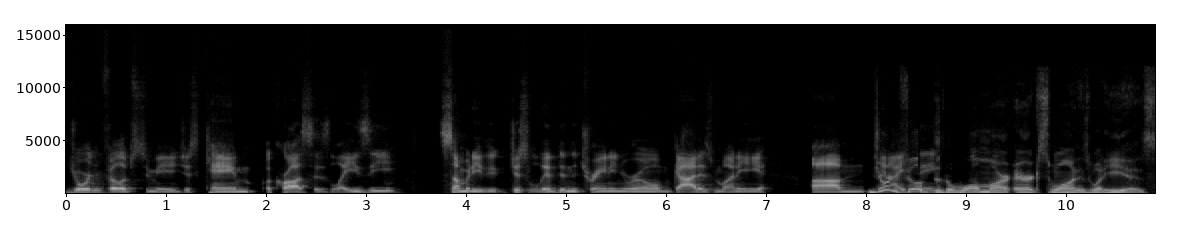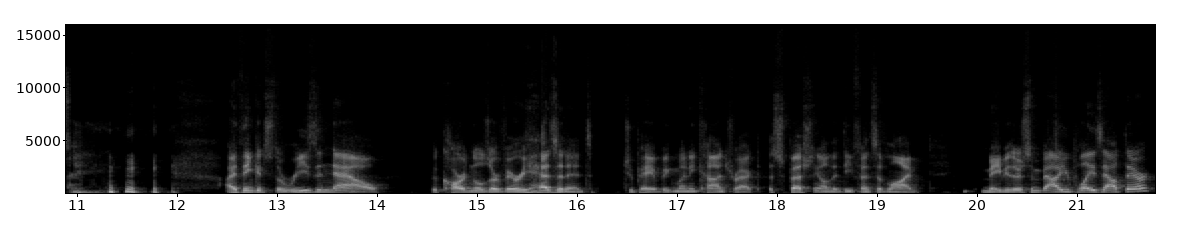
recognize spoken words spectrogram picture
Jordan Phillips to me just came across as lazy, somebody that just lived in the training room, got his money. Um, Jordan Phillips think, is the Walmart Eric Swann, is what he is. I think it's the reason now the Cardinals are very hesitant to pay a big money contract, especially on the defensive line. Maybe there's some value plays out there.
